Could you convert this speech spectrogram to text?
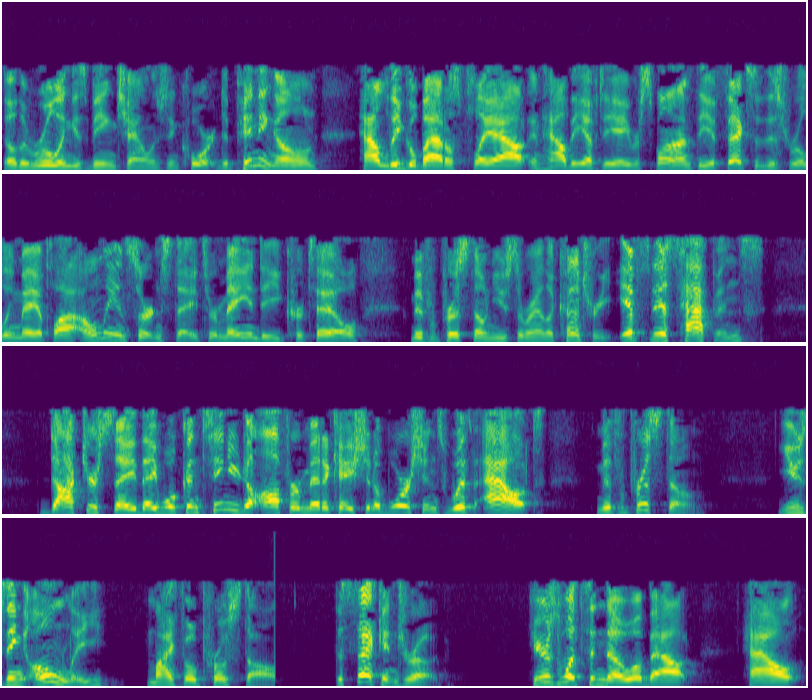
though the ruling is being challenged in court. Depending on how legal battles play out and how the FDA responds, the effects of this ruling may apply only in certain states or may indeed curtail mifepristone use around the country. If this happens, doctors say they will continue to offer medication abortions without mifepristone, using only mifoprostol, the second drug. Here's what to know about how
